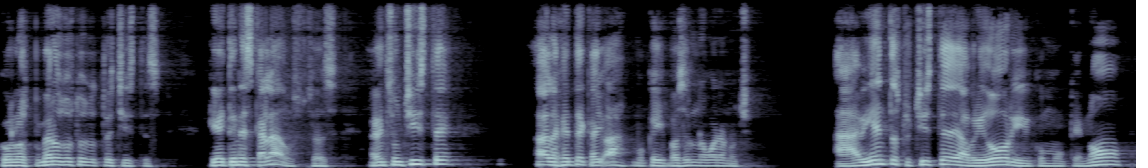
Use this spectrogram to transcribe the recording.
Con los primeros dos o tres chistes. Que ya tienes calados. O sea, avientas un chiste, ah, la gente cayó, ah, ok, va a ser una buena noche. Avientas tu chiste de abridor y como que no,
